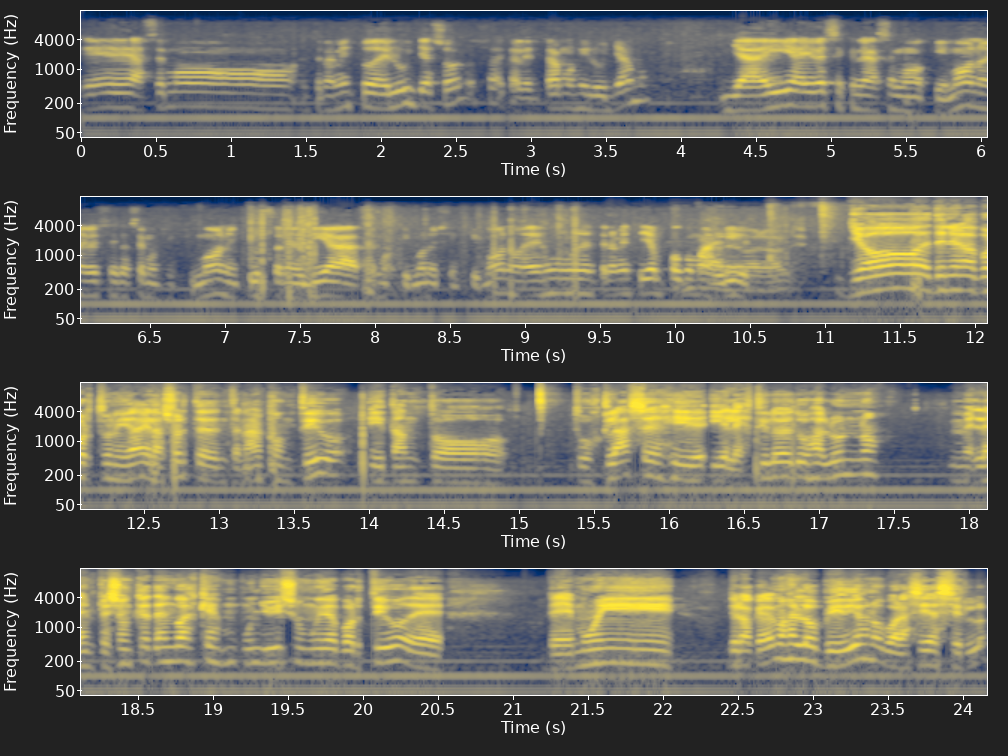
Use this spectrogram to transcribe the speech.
eh, hacemos entrenamiento de lucha solo, o sea, calentamos y luchamos. Y ahí hay veces que le hacemos kimono, hay veces que hacemos sin kimono, incluso en el día hacemos kimono y sin kimono. Es un entrenamiento ya un poco más libre. Yo he tenido la oportunidad y la suerte de entrenar contigo y tanto tus clases y, el estilo de tus alumnos, la impresión que tengo es que es un jiu muy deportivo, de, de muy de lo que vemos en los vídeos, no por así decirlo.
